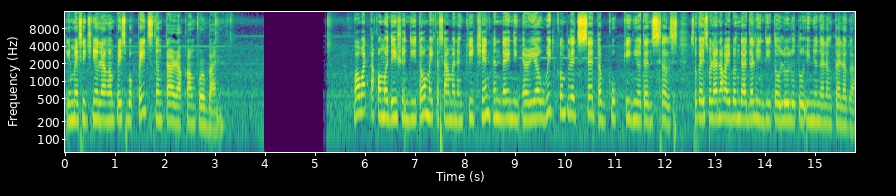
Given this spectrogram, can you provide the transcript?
i-message nyo lang ang Facebook page ng Tara Camper Van. Bawat accommodation dito may kasama ng kitchen and dining area with complete set of cooking utensils. So guys, wala na kayo dadalhin dito, lulutuin nyo na lang talaga.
